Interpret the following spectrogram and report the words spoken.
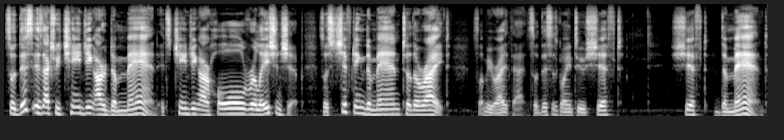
So this is actually changing our demand. It's changing our whole relationship. So it's shifting demand to the right. So let me write that. So this is going to shift, shift demand,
